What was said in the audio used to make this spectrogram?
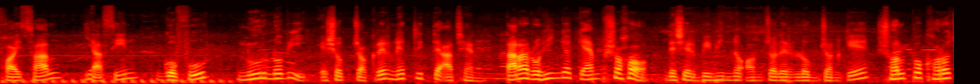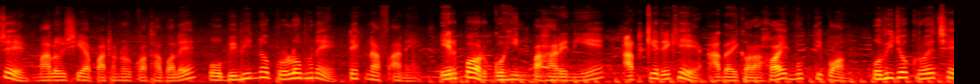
ফয়সাল, ইয়াসিন, গফুর, নূর নবী এসব চক্রের নেতৃত্বে আছেন। তারা রোহিঙ্গা ক্যাম্প সহ দেশের বিভিন্ন অঞ্চলের লোকজনকে স্বল্প খরচে মালয়েশিয়া পাঠানোর কথা বলে ও বিভিন্ন প্রলোভনে টেকনাফ আনে। এরপর গহীন পাহাড়ে নিয়ে আটকে রেখে আদায় করা হয় মুক্তিপণ। অভিযোগ রয়েছে,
